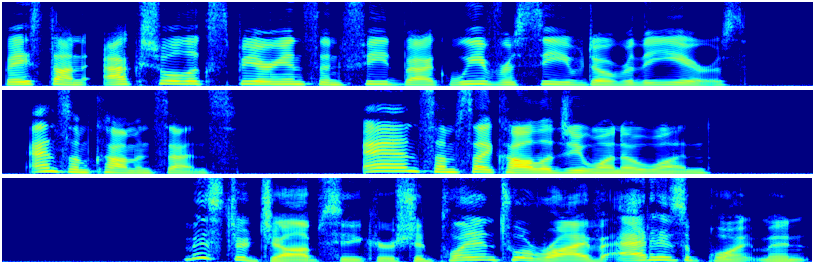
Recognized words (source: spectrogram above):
based on actual experience and feedback we've received over the years, and some common sense, and some psychology 101. Mr. Job Seeker should plan to arrive at his appointment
